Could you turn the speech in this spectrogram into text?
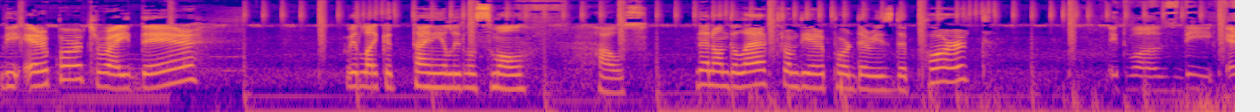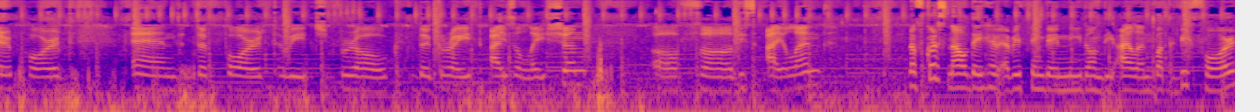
the airport right there with like a tiny little small house. Then on the left from the airport there is the port. It was the airport and the port which broke the great isolation of uh, this island of course now they have everything they need on the island. But before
